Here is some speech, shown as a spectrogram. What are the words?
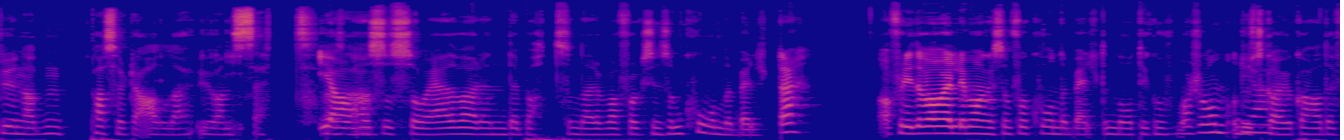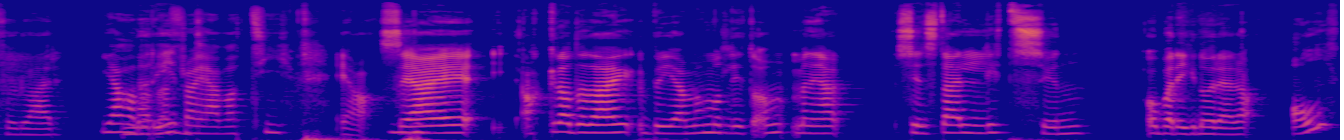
bunaden passer til alle uansett. Ja, altså. og så så jeg det var en debatt som der hva folk syns om konebelte. Fordi det var veldig mange som får konebelte nå til konfirmasjon, og du Ja. skal jo ikke ha det før du er Jeg hadde Marid. det fra jeg var ti. Ja, så jeg Akkurat det der bryr jeg meg litt om, men jeg syns det er litt synd å bare ignorere alt,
